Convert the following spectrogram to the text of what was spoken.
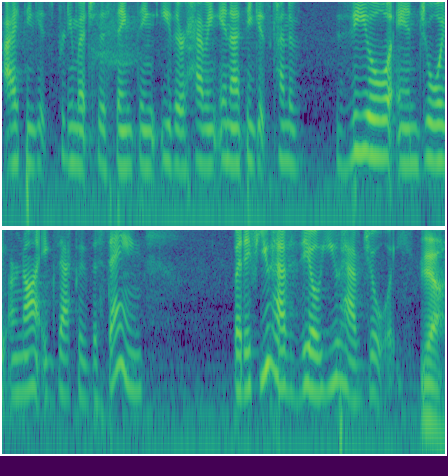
I think it's pretty much the same thing, either having, and I think it's kind of zeal and joy are not exactly the same, but if you have zeal, you have joy. Yeah.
